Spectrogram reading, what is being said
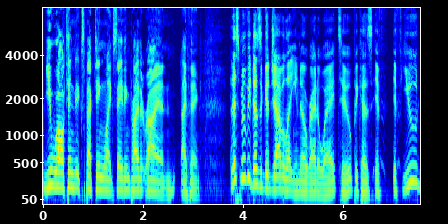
you walked into expecting like Saving Private Ryan, I think. this movie does a good job of letting you know right away too because if if you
